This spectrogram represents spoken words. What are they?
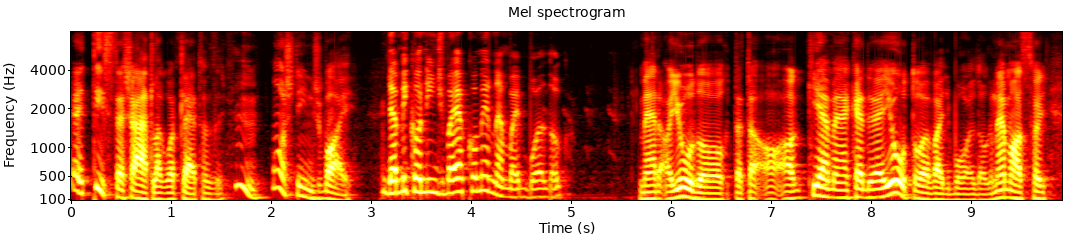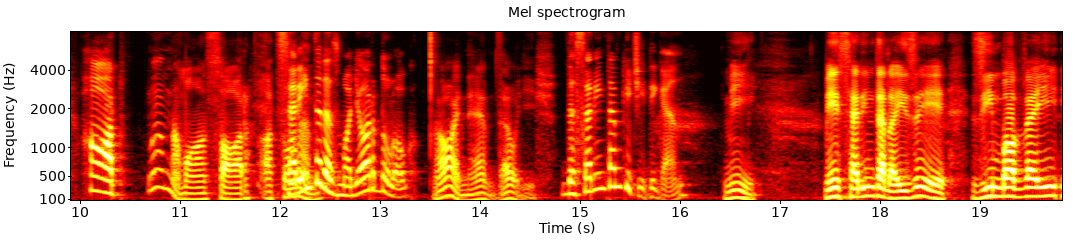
Egy tisztes átlagot lehet hozni, hm, most nincs baj. De amikor nincs baj, akkor miért nem vagy boldog? Mert a jó dolgok, tehát a, a, a kiemelkedően jótól vagy boldog, nem az, hogy hát nem, nem olyan szar. Attól Szerinted ez magyar dolog? Nem. Aj, nem, dehogy is. De szerintem kicsit igen. Mi? Mi szerinted a izé zimbabvei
